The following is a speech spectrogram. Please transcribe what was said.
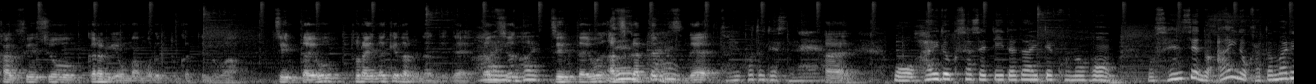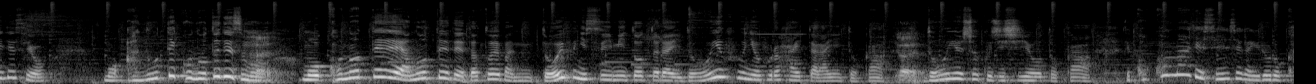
感染症から身を守るとかっていうのは全体を捉えなきゃダメなんでね、はい、私は全体を扱ってるんですね。ということですね。はい。もう拝読させていただいてこの本。もう先生の愛の塊ですよ。もうあの手この手ですもん、はい、もうこの手であの手で例えばどういうふうに睡眠とったらいい？どういうふうにお風呂入ったらいいとか、はい、どういう食事しようとか？でここまで先生がいろいろ考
